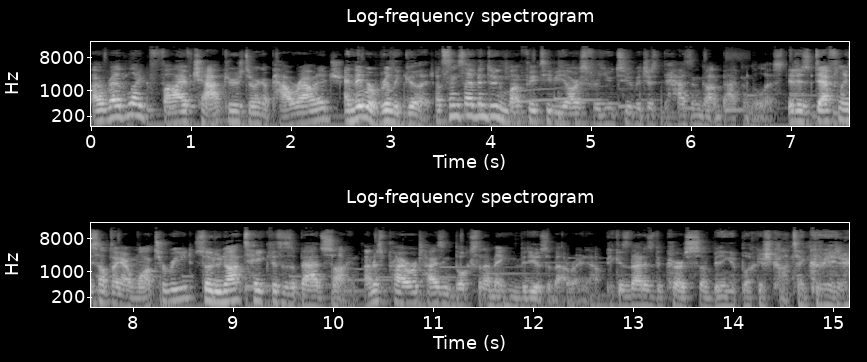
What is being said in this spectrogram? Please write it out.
I read like five chapters during a power outage, and they were really good. But since I've been doing monthly TBRs for YouTube, it just hasn't gotten back on the list. It is definitely something I want to read, so do not take this as a bad sign. I'm just prioritizing books that I'm making videos about right now, because that is the curse of being a bookish content creator.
